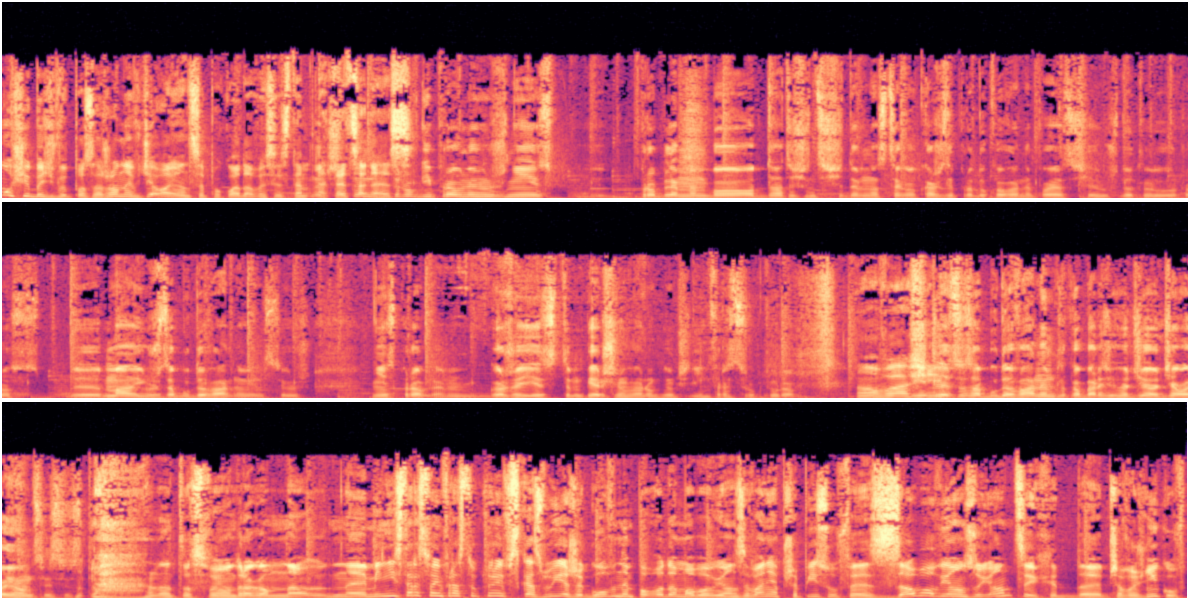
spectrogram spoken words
musi być wyposażony w działający pokładowy system Znaczy, ETCS. drugi problem już nie jest problemem, bo od 2017 każdy produkowany pojazd się już do tylu roz... y, ma już zabudowany, więc to już nie jest problem. Gorzej jest z tym pierwszym warunkiem, czyli infrastrukturą. No właśnie. Nie tyle co zabudowanym, tylko bardziej chodzi o działający system. No to swoją drogą. No, e, Ministerstwo Infrastruktury wskazuje, że głównym powodem obowiązywania przepisów e, zobowiązujących e, przewoźników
